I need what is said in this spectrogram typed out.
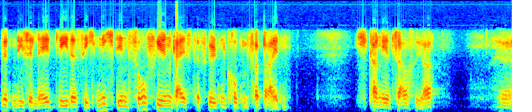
würden diese Lieder sich nicht in so vielen geisterfüllten Gruppen verbreiten. Ich kann jetzt auch, ja, äh,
